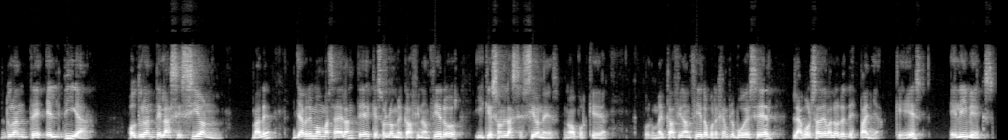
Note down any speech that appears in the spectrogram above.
durante el día o durante la sesión, ¿vale? Ya veremos más adelante qué son los mercados financieros y qué son las sesiones, ¿no? Porque por un mercado financiero, por ejemplo, puede ser la Bolsa de Valores de España, que es el IBEX.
